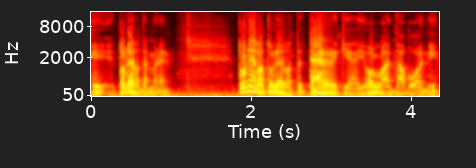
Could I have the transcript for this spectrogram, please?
he, todella tämmöinen todella todella tärkeä jollain tavoin, niin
